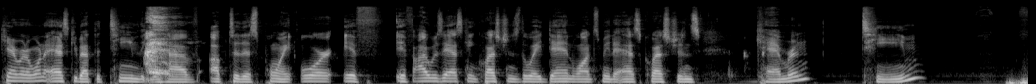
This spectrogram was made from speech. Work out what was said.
Cameron, I want to ask you about the team that you have up to this point, or if if I was asking questions the way Dan wants me to ask questions, Cameron, team.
